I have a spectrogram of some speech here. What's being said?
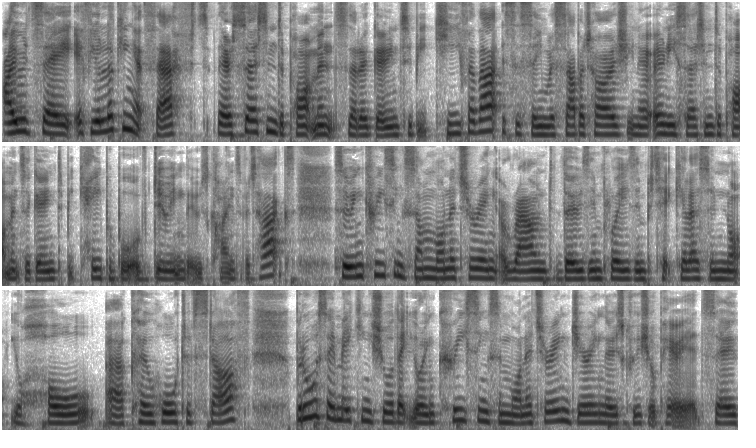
I would say if you're looking at theft, there are certain departments that are going to be key for that. It's the same with sabotage. You know, only certain departments are going to be capable of doing those kinds of attacks. So increasing some monitoring around those employees in particular, so not your whole uh, cohort of staff, but also making sure that you're increasing some monitoring during those crucial periods. So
